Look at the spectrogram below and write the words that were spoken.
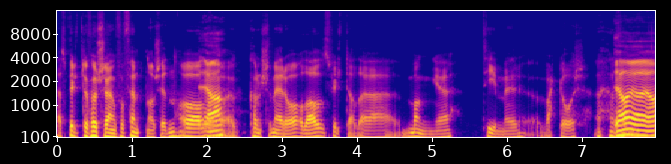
Jeg spilte første gang for 15 år siden, og ja. kanskje mer òg. Og da spilte jeg det mange timer hvert år. ja, ja, ja.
